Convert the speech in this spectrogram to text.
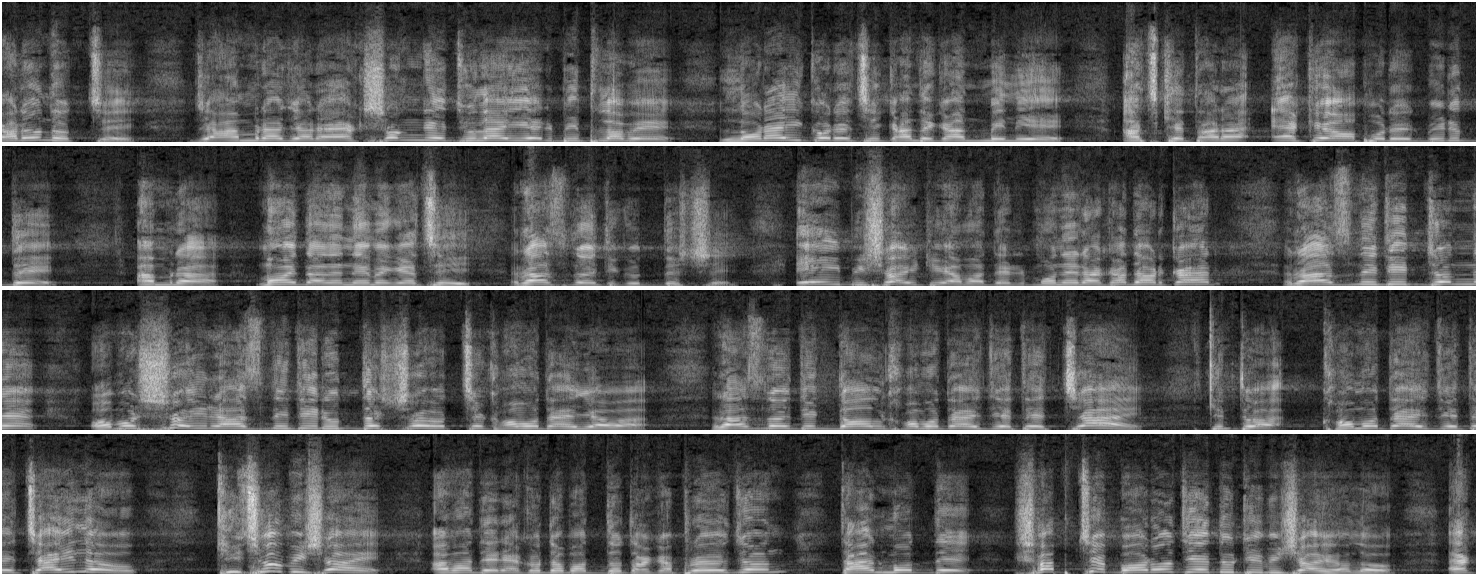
কারণ হচ্ছে যে আমরা যারা একসঙ্গে জুলাইয়ের বিপ্লবে লড়াই করেছি কাঁধে কাঁধ মিলিয়ে, আজকে তারা একে অপরের বিরুদ্ধে আমরা ময়দানে নেমে গেছি রাজনৈতিক উদ্দেশ্যে। এই বিষয়টি আমাদের মনে রাখা দরকার। রাজনীতির জন্যে অবশ্যই রাজনীতির উদ্দেশ্য হচ্ছে ক্ষমতায় যাওয়া। রাজনৈতিক দল ক্ষমতায় যেতে চায়, কিন্তু ক্ষমতায় যেতে চাইলেও কিছু বিষয়ে আমাদের একতাবদ্ধ থাকা প্রয়োজন। তার মধ্যে সবচেয়ে বড় যে দুটি বিষয় হলো, এক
